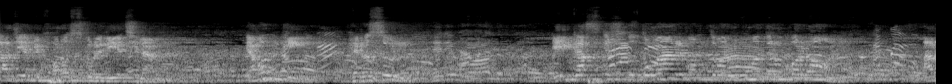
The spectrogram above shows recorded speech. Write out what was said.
কাজে আমি ফরজ করে দিয়েছিলাম। এমনকি হে রসুল, এই কাজকে শুধু তোমার এবং তোমার উম্মতের উপর নয়, আর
